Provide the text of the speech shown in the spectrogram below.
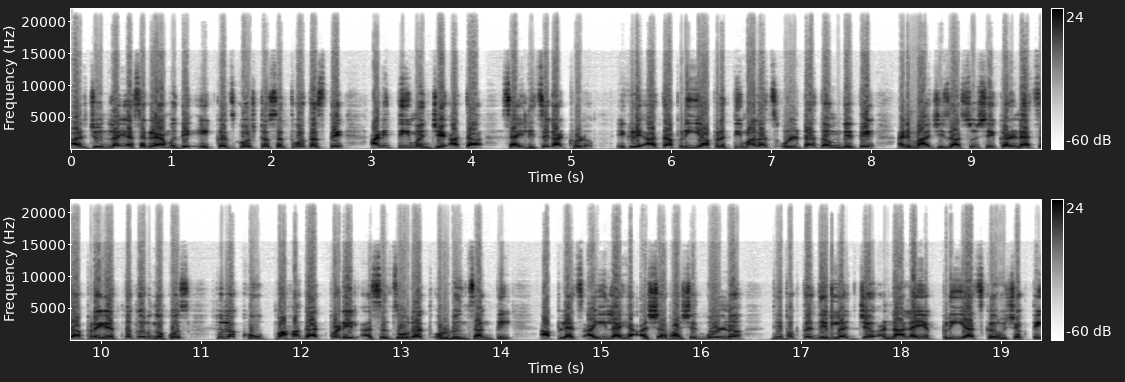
अर्जुनला या सगळ्यामध्ये एकच गोष्ट सत्वत असते आणि ती म्हणजे आता सायलीचे गाठोडं. इकडे आता प्रिया प्रतिमालाच उलटा दम देते आणि माझी जासूसी करण्याचा प्रयत्न करू नकोस. तुला खूप महागात पडेल असं जोरात ओरडून सांगते. आपल्याच आईला ह्या अशा भाषेत बोलणं हे फक्त निर्लज्ज नालायक प्रियाच करू शकते.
